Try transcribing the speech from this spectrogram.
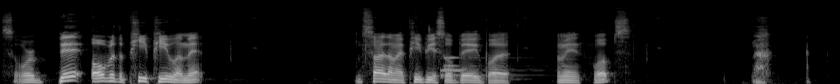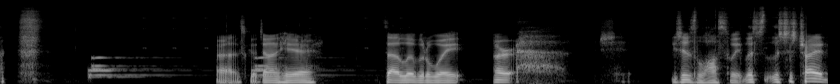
So we're a bit over the PP limit. I'm sorry that my PP is so big, but I mean, whoops. Alright, let's go down here. Let's add a little bit of weight. Or shit. We just lost weight. Let's let's just try.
